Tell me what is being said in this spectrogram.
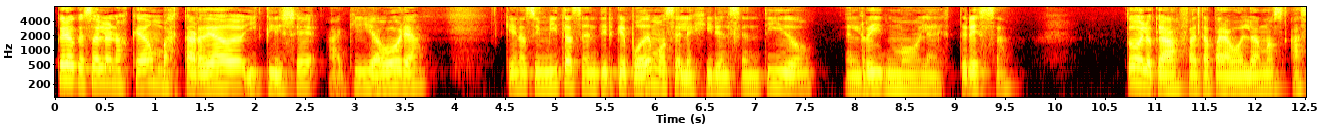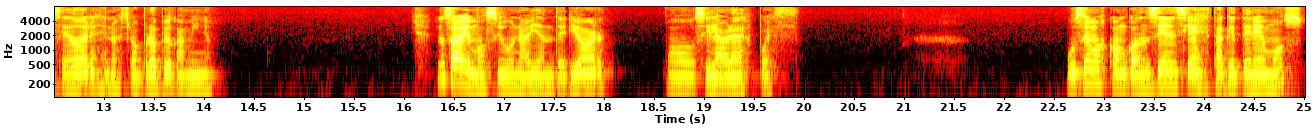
creo que solo nos queda un bastardeado y cliché aquí y ahora que nos invita a sentir que podemos elegir el sentido, el ritmo, la destreza, todo lo que haga falta para volvernos hacedores de nuestro propio camino. No sabemos si hubo una vida anterior o si la habrá después. Usemos con conciencia esta que tenemos,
